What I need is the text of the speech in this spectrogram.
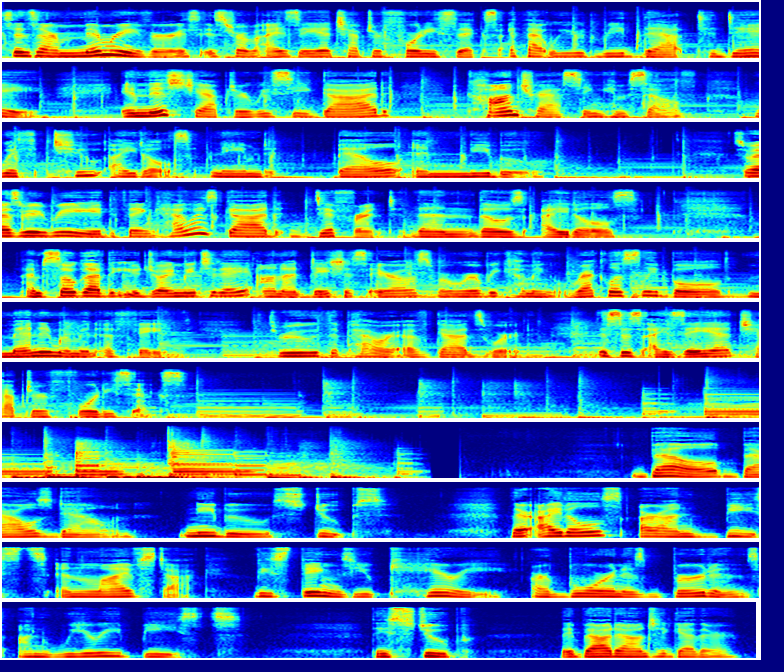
Since our memory verse is from Isaiah chapter 46, I thought we would read that today. In this chapter, we see God contrasting himself with two idols named Bel and Nebo. So, as we read, think how is God different than those idols? I'm so glad that you joined me today on Audacious Arrows, where we're becoming recklessly bold men and women of faith through the power of God's Word. This is Isaiah chapter 46. Bel bows down, Nebo stoops. Their idols are on beasts and livestock. These things you carry are borne as burdens on weary beasts. They stoop, they bow down together.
